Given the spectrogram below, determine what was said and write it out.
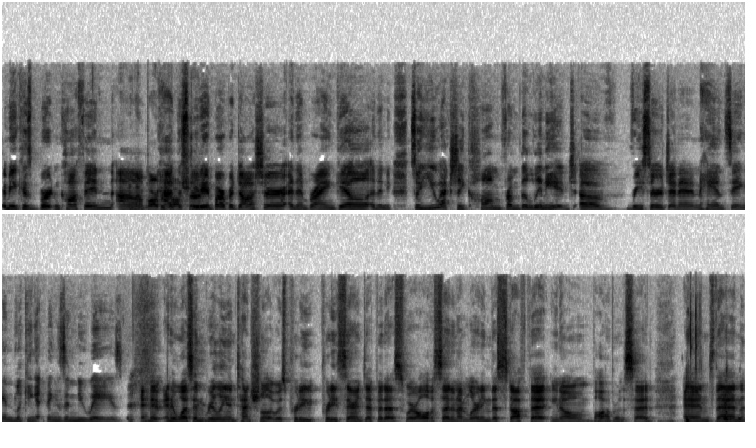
I mean, because Berton Coffin um, had Doscher. the student Barbara Doscher, and then Brian Gill, and then you, so you actually come from the lineage of research and enhancing and looking at things in new ways. And it, and it wasn't really intentional. It was pretty pretty serendipitous, where all of a sudden I'm learning this stuff that you know Barbara said, and then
